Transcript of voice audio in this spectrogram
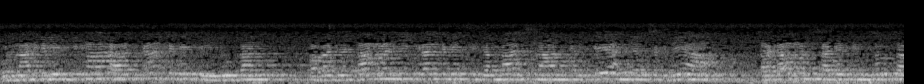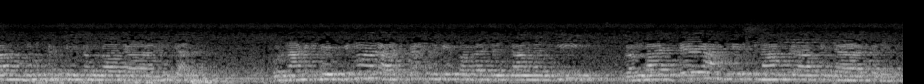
गुरु नानक देव जी महाराज कहने लगे कि दुकान बाबा जयतामल जी कहने लगे कि गंगा स्नान करके अंदर सकते हैं साडा मन साढ़े तीन सौ साल होने करके गंगा जाना नहीं जाता गुरु नानक देव जी महाराज कहने लगे बाबा जयतामल जी गंगा से आके स्नान करा के जाया करें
